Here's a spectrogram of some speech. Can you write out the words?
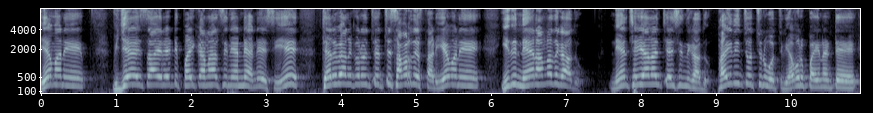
ఏమని? విజయసాయిరెడ్డి పైకి అనాల్సినవన్నీ అనేసి తెర వెనక నుంచి వచ్చి సమర్థిస్తాడు. ఏమని? ఇది నేను అన్నది కాదు. నేను చేయాలని చేసింది కాదు. పైనుంచి వచ్చిన ఒత్తిడి. ఎవరు పైన అంటే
